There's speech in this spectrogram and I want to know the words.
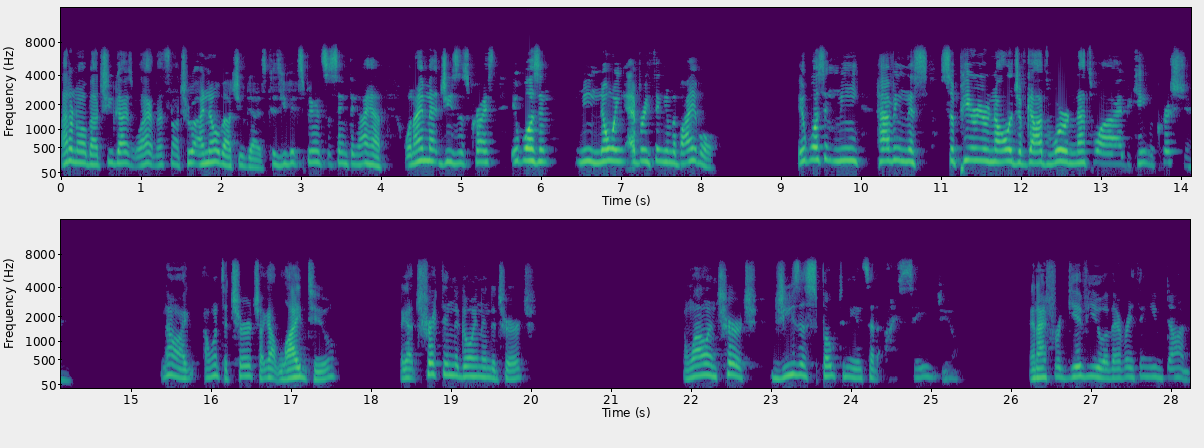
I don't know about you guys. Well, that's not true. I know about you guys because you've experienced the same thing I have. When I met Jesus Christ, it wasn't me knowing everything in the Bible. It wasn't me having this superior knowledge of God's word, and that's why I became a Christian. No, I, I went to church. I got lied to. I got tricked into going into church. And while in church, Jesus spoke to me and said, I saved you. And I forgive you of everything you've done.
